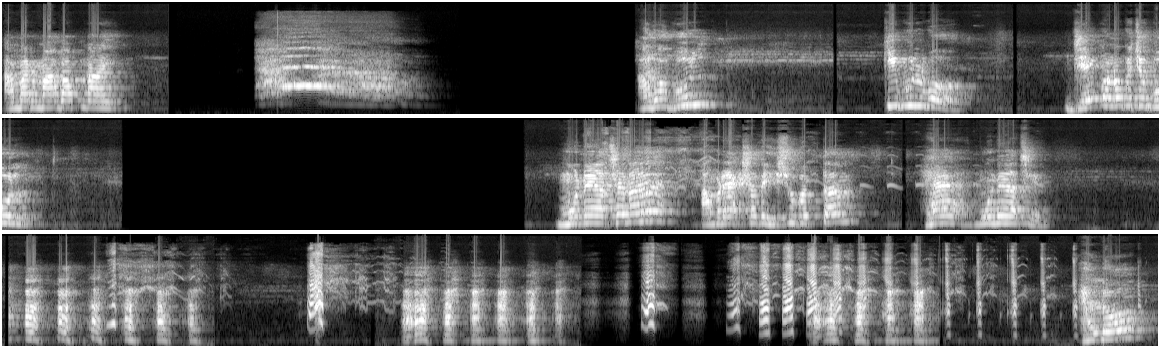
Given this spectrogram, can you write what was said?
আমার মা বাপ নাই। আরও ভুল? কি বলব যে কোনো কিছু ভুল। মনে আছে না? আমরা একসাথে হিসু করতাম? হ্যাঁ মনে আছে। হ্যালো?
